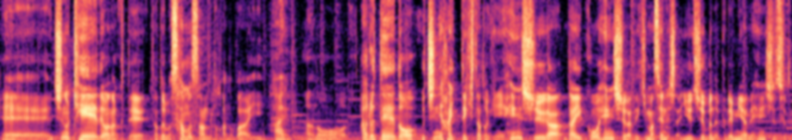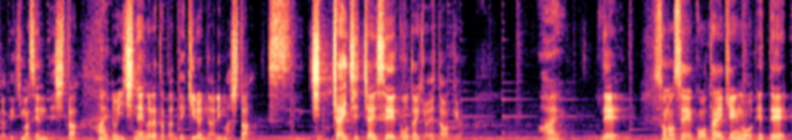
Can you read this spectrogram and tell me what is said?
えーうちの経営ではなくて例えばサムさんとかの場合はい。あのある程度うちに入ってきた時に編集が代行編集ができませんでした。YouTube のプレミアで編集するとかできませんでした。はい。でも1年ぐらい経ったらできるようになりました。すちっちゃいちっちゃい成功体験を得たわけよ。はい。でその成功体験を得て、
